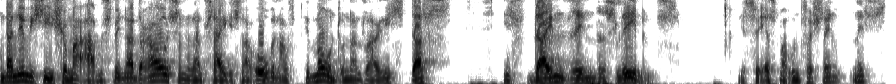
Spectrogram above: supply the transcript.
und dann nehme ich die schon mal abends mit nach draußen und dann zeige ich nach oben auf den Mond und dann sage ich, das ist dein Sinn des Lebens. Ist zuerst mal Unverständnis.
